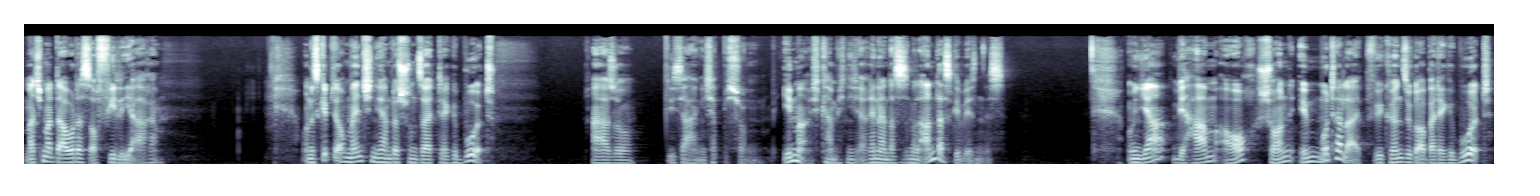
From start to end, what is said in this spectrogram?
Manchmal dauert das auch viele Jahre. Und es gibt ja auch Menschen, die haben das schon seit der Geburt. Also, die sagen, ich habe das schon immer, ich kann mich nicht erinnern, dass es mal anders gewesen ist. Und ja, wir haben auch schon im Mutterleib, wir können sogar bei der Geburt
